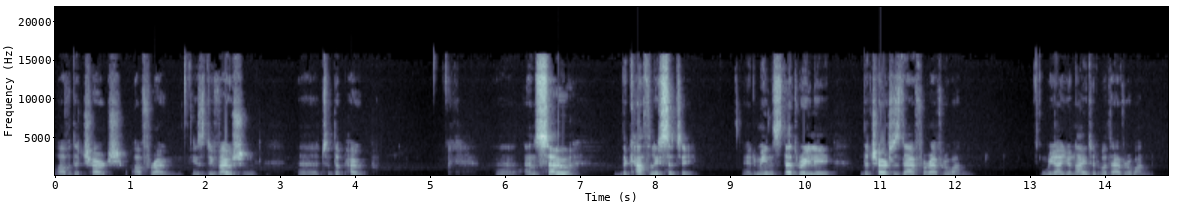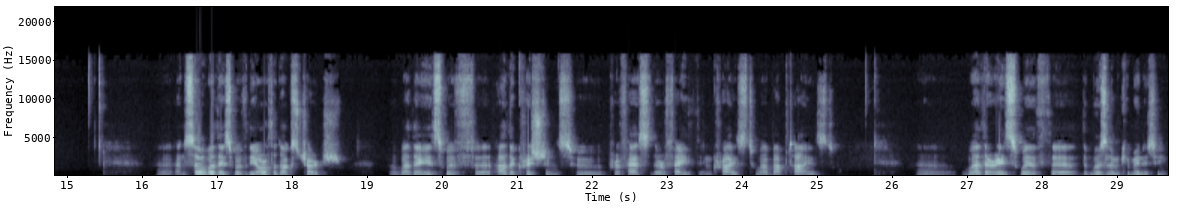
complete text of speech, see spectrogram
of the Church of Rome, his devotion uh, to the Pope. Uh, and so the Catholicity, it means that really the Church is there for everyone. We are united with everyone. Uh, and so whether it's with the Orthodox Church, whether it's with uh, other Christians who profess their faith in Christ, who are baptized, whether it's with uh, the Muslim community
